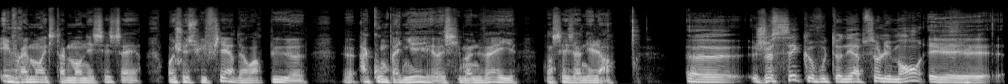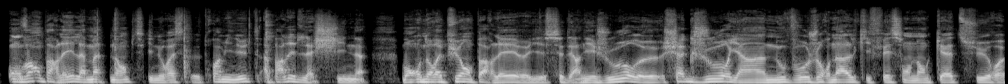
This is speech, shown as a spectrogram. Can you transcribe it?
et vraiment extrêmement nécessaires. Moi, je suis fier d'avoir pu euh, accompagner Simone Veil dans ces années-là. Euh, je sais que vous tenez absolument, et on va en parler là maintenant, puisqu'il nous reste trois minutes, à parler de la Chine. Bon, on aurait pu en parler euh, ces derniers jours. Euh, chaque jour, il y a un nouveau journal qui fait son enquête sur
